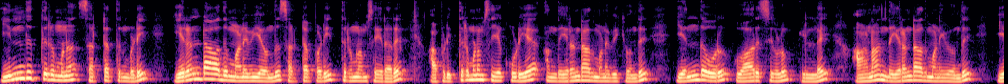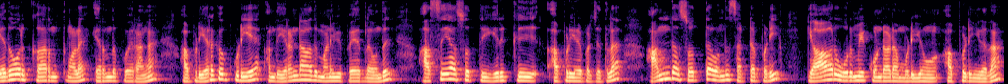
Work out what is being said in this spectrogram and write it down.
இந்து திருமண சட்டத்தின்படி இரண்டாவது மனைவியை வந்து சட்டப்படி திருமணம் செய்கிறாரு. அப்படி திருமணம் செய்யக்கூடிய அந்த இரண்டாவது மனைவிக்கு வந்து எந்த ஒரு வாரிசுகளும் இல்லை. ஆனால் இந்த இரண்டாவது மனைவி வந்து ஏதோ ஒரு காரணத்தினால இறந்து போயிடறாங்க அப்படி இறக்கக்கூடிய அந்த இரண்டாவது மனைவி பெயரில் வந்து அசையா சொத்து இருக்குது அப்படிங்கிற பட்சத்தில் அந்த சொத்தை வந்து சட்டப்படி யார் உரிமை கொண்டாட முடியும் அப்படிங்கிறதான்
